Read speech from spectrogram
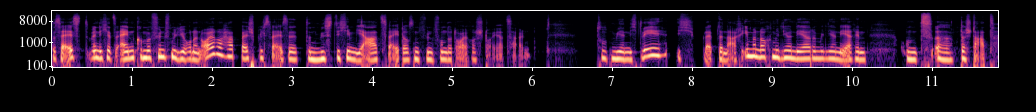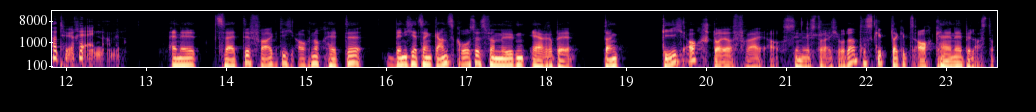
Das heißt, wenn ich jetzt 1,5 Millionen Euro habe beispielsweise, dann müsste ich im Jahr 2500 Euro Steuer zahlen. Tut mir nicht weh, ich bleibe danach immer noch Millionär oder Millionärin und äh, der Staat hat höhere Einnahmen. Eine zweite Frage, die ich auch noch hätte, wenn ich jetzt ein ganz großes Vermögen erbe, dann gehe ich auch steuerfrei aus in Österreich, oder? Das gibt, da gibt es auch keine Belastung.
